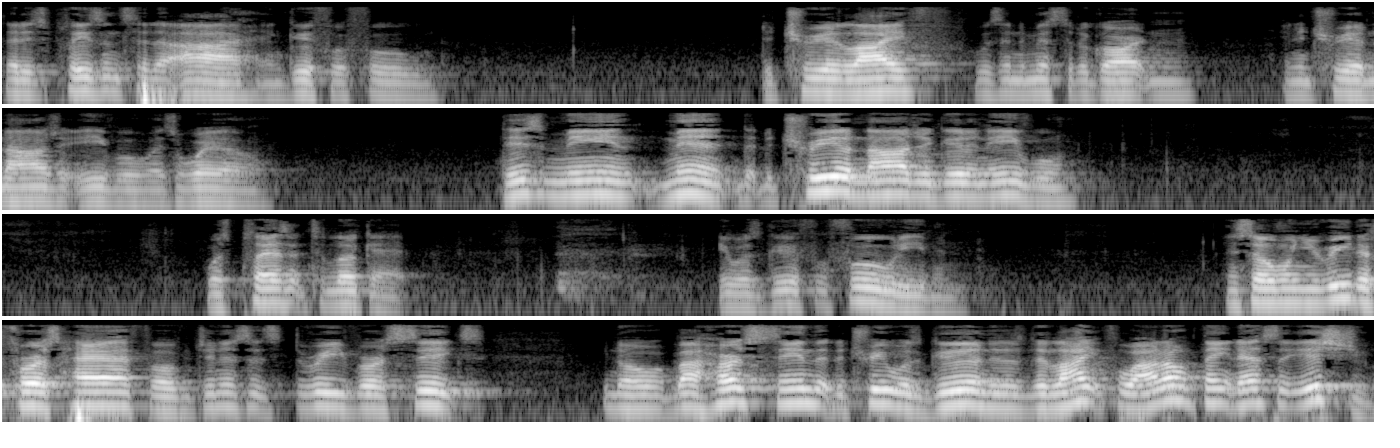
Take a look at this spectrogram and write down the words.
that is pleasing to the eye and good for food. The tree of life was in the midst of the garden, and the tree of knowledge of evil as well. This mean, meant that the tree of knowledge of good and evil was pleasant to look at. It was good for food, even. And so when you read the first half of Genesis 3, verse 6, you know, by her saying that the tree was good and it was delightful, I don't think that's the issue.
